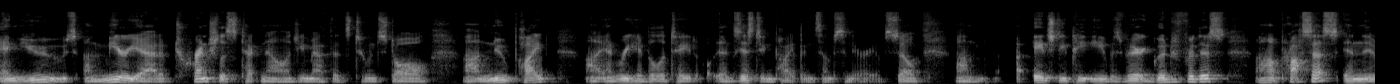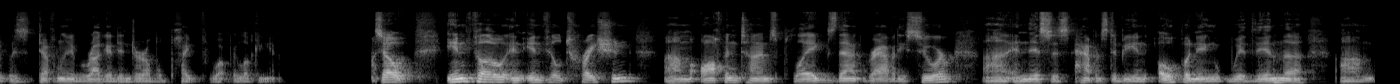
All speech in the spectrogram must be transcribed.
and use a myriad of trenchless technology methods to install uh, new pipe uh, and rehabilitate existing pipe in some scenarios. So um, HDPE was very good for this uh, process, and it was definitely a rugged and durable pipe for what we're looking at. So inflow and infiltration um, oftentimes plagues that gravity sewer, uh, and this is happens to be an opening within the um,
